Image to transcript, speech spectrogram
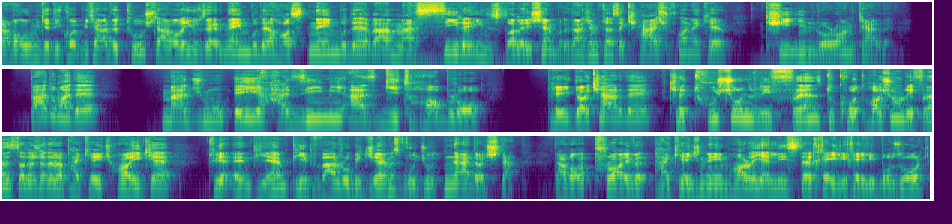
در واقع اونی که decode می‌کرده توش در واقع username بوده hostname بوده و مسیر installation بوده. در نتیجه می‌تونسته کشف کنه که کی این رو run کرده. بعد اومده مجموعه عظیمی از GitHub رو پیدا کرده که توشون reference تو کدهاشون reference داده شده به package هایی که توی npm pip و Ruby gems وجود نداشتن. در واقع private package name ها رو یه لیست خیلی خیلی بزرگ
